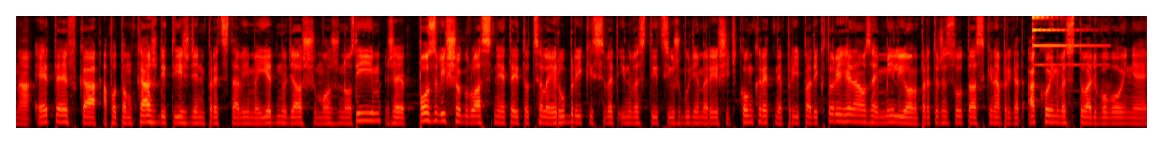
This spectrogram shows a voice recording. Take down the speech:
na etf a potom každý týždeň predstavíme jednu ďalšiu možnosť tým, že po zvyšok vlastne tejto celej rubriky Svet investícií už budeme riešiť konkrétne prípady, ktorých je naozaj milión, pretože sú otázky napríklad ako investovať vo vojne,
